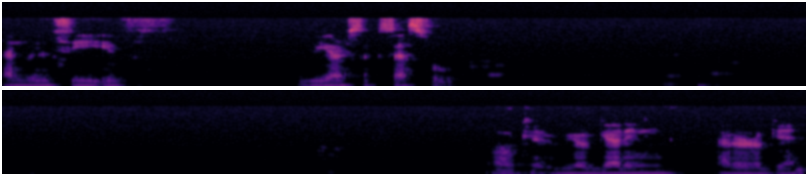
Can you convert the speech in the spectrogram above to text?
and we'll see if we are successful. Okay we are getting error again.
